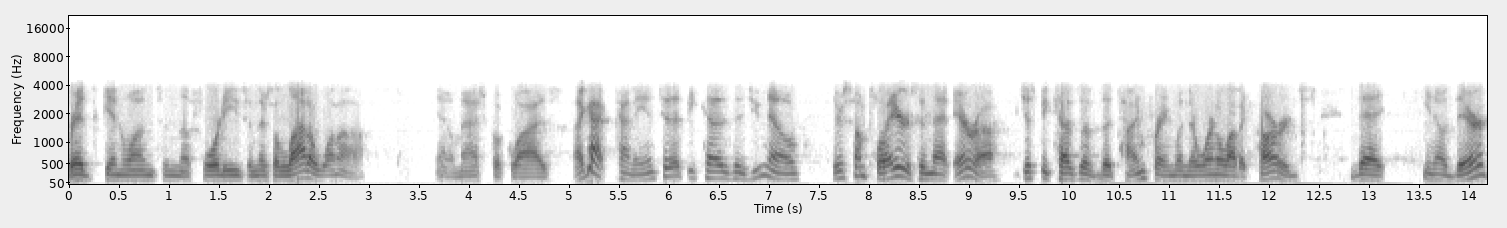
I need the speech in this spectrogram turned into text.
redskin ones in the 40s, and there's a lot of one-offs, you know, matchbook wise. I got kind of into it because, as you know, there's some players in that era just because of the time frame when there weren't a lot of cards that you know they're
